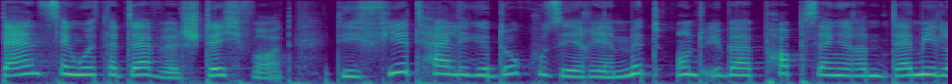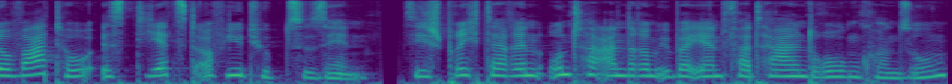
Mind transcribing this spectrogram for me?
Dancing with the Devil, Stichwort. Die vierteilige Dokuserie mit und über Popsängerin Demi Lovato ist jetzt auf YouTube zu sehen. Sie spricht darin unter anderem über ihren fatalen Drogenkonsum.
